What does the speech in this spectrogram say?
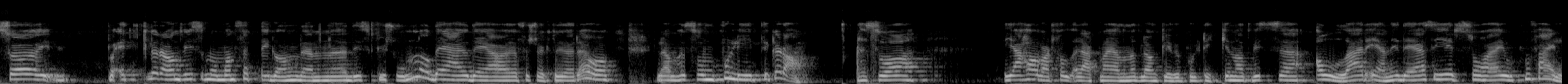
Så på et eller annet vis må man sette i gang den eh, diskusjonen, og det er jo det jeg har forsøkt å gjøre. Og som politiker, da, så jeg har i hvert fall lært meg gjennom et langt liv i politikken at hvis eh, alle er enig i det jeg sier, så har jeg gjort noe feil.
